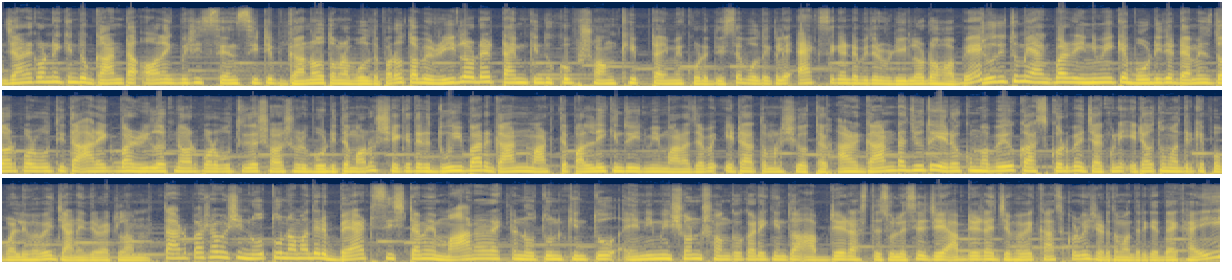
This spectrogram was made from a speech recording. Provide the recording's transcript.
যার কারণে কিন্তু গানটা অনেক বেশি সেন্সিটিভ গানও তোমরা বলতে পারো। তবে রিলোডের টাইম কিন্তু খুব সংক্ষিপ্ত টাইমে করে দিচ্ছে বলতে গেলে এক সেকেন্ডের ভিতরে রিলোডও হবে। যদি তুমি একবার ইনিমিকে বডিতে ড্যামেজ দেওয়ার পরবর্তীতে আরেকবার রিলোড নেওয়ার পরবর্তীতে সরাসরি বডিতে মানুষ সেক্ষেত্রে দুইবার গান মারতে পারলেই কিন্তু ইনিমি মারা যাবে। এটা তোমরা শিওর থাকো। আর গানটা যেহেতু এরকম ভাবেও কাজ করবে, যার কারণে এটাও তোমাদেরকে প্রপারলি ভাবে জানিয়ে দিয়ে রাখলাম। তার পাশাপাশি নতুন আমাদের ব্যাট সিস্টেমে মারার একটা নতুন কিন্তু অ্যানিমেশন সংখ্যকারে কিন্তু আপডেট আসতে চলেছে। যে আপডেটটা যেভাবে কাজ করবে সেটা তোমাদেরকে দেখাই।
